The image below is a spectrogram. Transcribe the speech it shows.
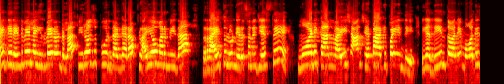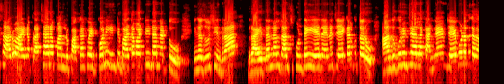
అయితే రెండు వేల ఇరవై రెండుల ఫిరోజ్పూర్ దగ్గర ఫ్లైఓవర్ మీద రైతులు నిరసన చేస్తే మోడీ కాన్వాయ్ షాన్ చేప ఆగిపోయింది. ఇక దీంతో మోదీ సారు ఆయన ప్రచార పనులు పక్కకు పెట్టుకొని ఇంటి బాట పట్టిండు అన్నట్టు ఇక చూసిండ్రా రైతన్నలు తలుచుకుంటే ఏదైనా చేయగలుగుతారు. అందు గురించి వాళ్ళకి అన్యాయం చేయకూడదు కదా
